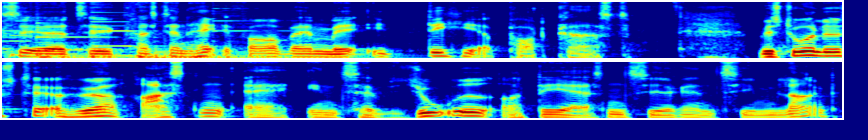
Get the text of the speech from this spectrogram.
Til, til Christian Hag for at være med i det her podcast. Hvis du har lyst til at høre resten af interviewet, og det er sådan cirka en time langt,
